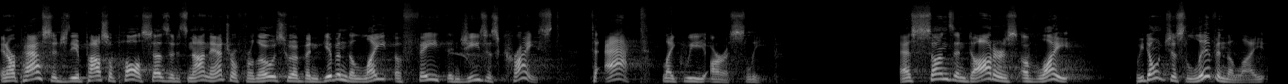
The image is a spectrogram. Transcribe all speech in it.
In our passage, the Apostle Paul says that it's not natural for those who have been given the light of faith in Jesus Christ to act like we are asleep. As sons and daughters of light, we don't just live in the light,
